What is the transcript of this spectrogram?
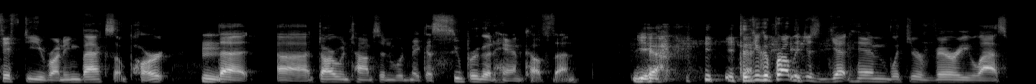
50 running backs apart, hmm. that uh, Darwin Thompson would make a super good handcuff then. Yeah. Because yeah. you could probably just get him with your very last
